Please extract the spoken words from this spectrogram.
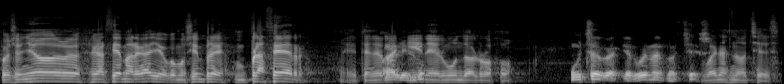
Pues señor García Margallo, como siempre, un placer eh, tenerlo aquí en el Mundo del Rojo. Muchas gracias, buenas noches. Buenas noches.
